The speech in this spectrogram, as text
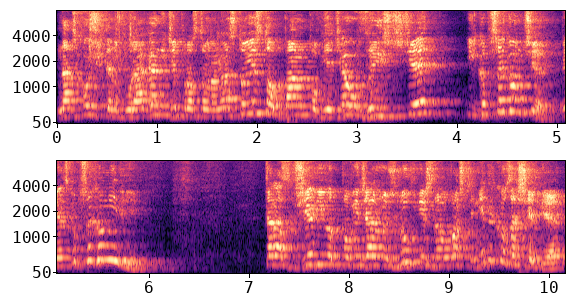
nadchodzi ten huragan, idzie prosto na nas, to jest to. Pan powiedział, wyjście i go przegoncie. Więc go przegonili. Teraz wzięli odpowiedzialność również, zauważcie, nie tylko za siebie,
